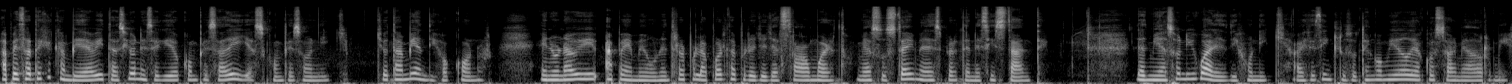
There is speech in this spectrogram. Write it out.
A pesar de que cambié de habitación, he seguido con pesadillas, confesó Nicky. Yo también, dijo Connor. En una vi a PM1 entrar por la puerta, pero yo ya estaba muerto. Me asusté y me desperté en ese instante. Las mías son iguales, dijo Nicky. A veces incluso tengo miedo de acostarme a dormir.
